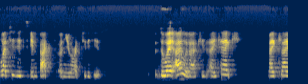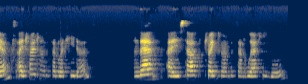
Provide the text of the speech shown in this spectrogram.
what is its impact on your activities. The way I work is I take my client, I try to understand what he does, and then I start trying to understand where he goes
